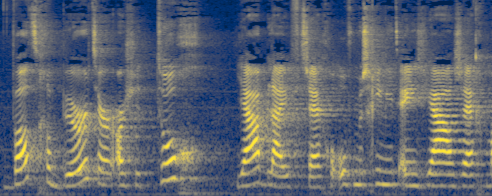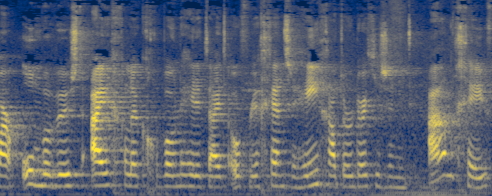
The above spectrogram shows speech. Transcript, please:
wat gebeurt er als je toch ja blijft zeggen, of misschien niet eens ja zegt, maar onbewust eigenlijk gewoon de hele tijd over je grenzen heen gaat, doordat je ze niet aangeeft,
